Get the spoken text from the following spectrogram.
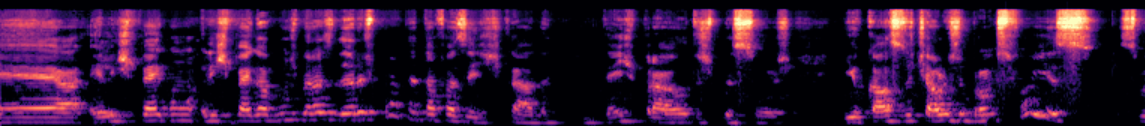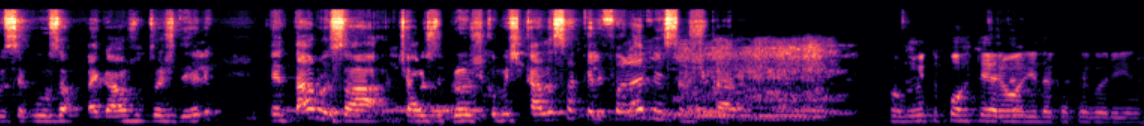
é, eles pegam eles pegam alguns brasileiros para tentar fazer escada, entende? Para outras pessoas. E o caso do Charles do Bronx foi isso. Se você usar, pegar os lutadores dele, tentaram usar o Charles do Bronx como escada, só que ele foi lá e venceu os caras. Foi muito porteirão ali da categoria.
